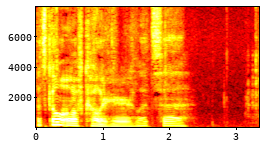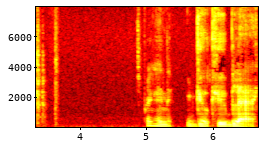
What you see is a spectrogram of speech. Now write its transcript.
let's go off color here. Let's uh let's bring in Goku Black.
